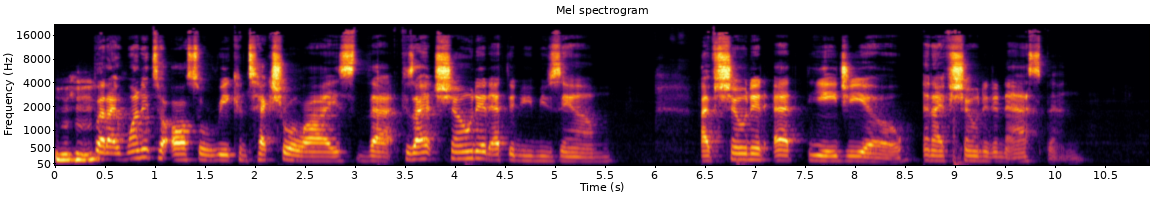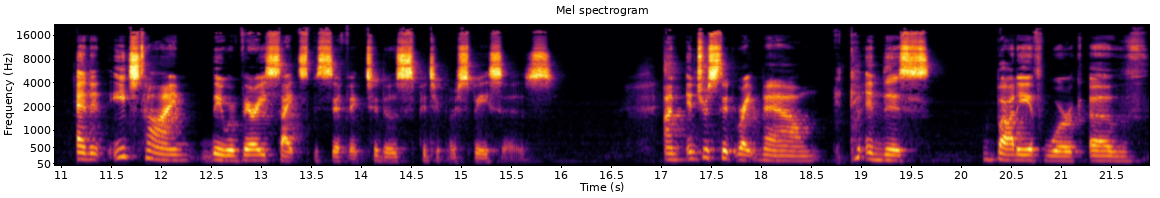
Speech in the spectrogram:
Mm-hmm. But I wanted to also recontextualize that because I had shown it at the New Museum, I've shown it at the AGO, and I've shown it in Aspen. And each time they were very site specific to those particular spaces. I'm interested right now in this body of work of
